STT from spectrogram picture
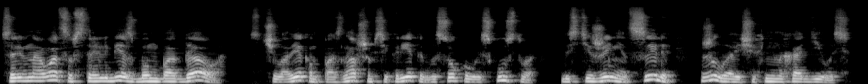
Соревноваться в стрельбе с бомбадао, с человеком, познавшим секреты высокого искусства достижения цели, желающих не находилось.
